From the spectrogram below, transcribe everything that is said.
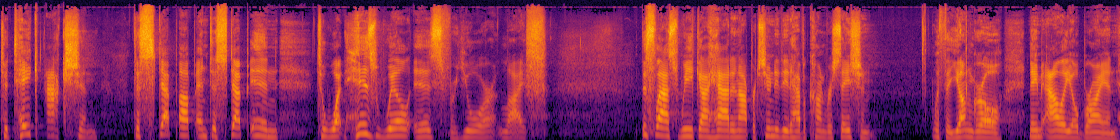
to take action, to step up and to step in to what His will is for your life. This last week, I had an opportunity to have a conversation with a young girl named Allie O'Brien,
